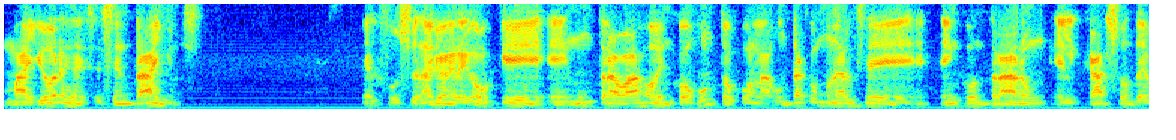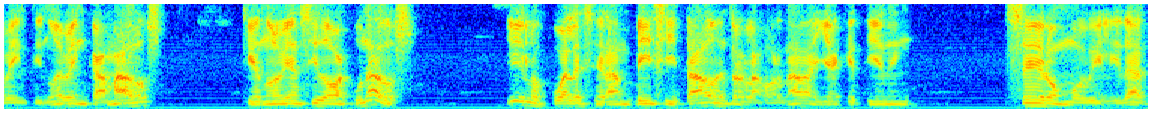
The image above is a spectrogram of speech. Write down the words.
mayores de 60 años. El funcionario agregó que en un trabajo en conjunto con la Junta Comunal se encontraron el caso de 29 encamados que no habían sido vacunados y los cuales serán visitados dentro de la jornada ya que tienen cero movilidad.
